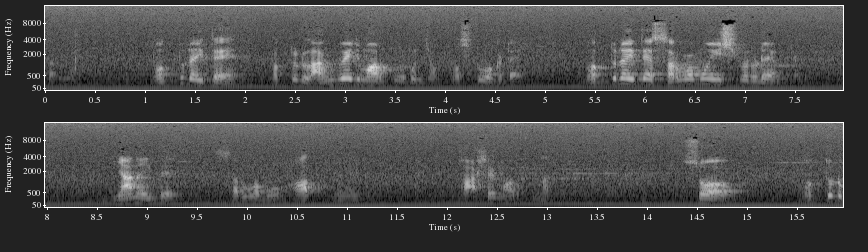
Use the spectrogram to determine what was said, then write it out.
సర్వం భక్తుడైతే భక్తుడు లాంగ్వేజ్ మారుతుంది కొంచెం వస్తువు ఒకటే భక్తుడైతే సర్వము ఈశ్వరుడే అంటాడు జ్ఞానైతే సర్వము ఆత్మే భాషే మారుతున్నారు సో భక్తుడు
